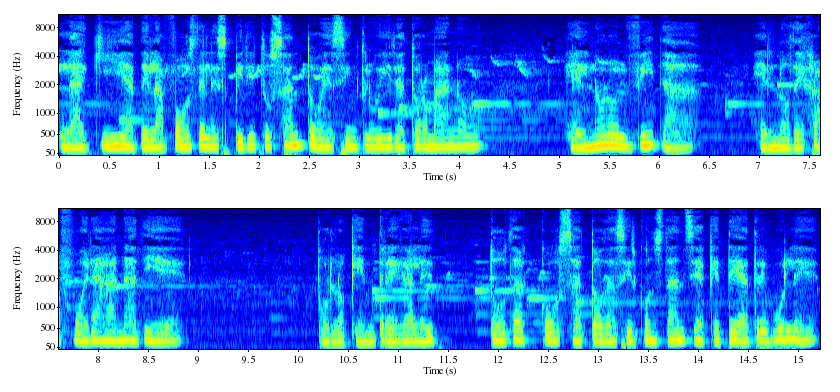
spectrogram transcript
la guía de la voz del Espíritu Santo es incluir a tu hermano. Él no lo olvida, Él no deja fuera a nadie, por lo que entrégale toda cosa, toda circunstancia que te atribule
